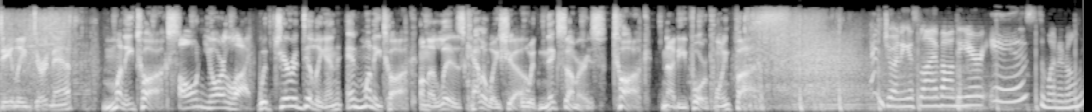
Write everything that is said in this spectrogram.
Daily Dirtnap, Money Talks. Own your life. With Jared Dillian and Money Talk on the Liz Callaway Show with Nick Summers. Talk 94.5. And joining us live on the air is the one and only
